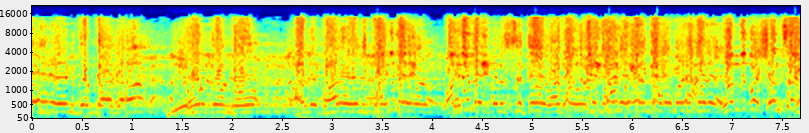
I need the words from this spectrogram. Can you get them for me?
ಕಂಪ್ಲೇಂಟ್ ಕೊಟ್ಟಾಗ ನೋಡ್ಕೊಂಡು ಅಲ್ಲಿ ಬಹಳ ಒಂದು. ಪರಿಸ್ಥಿತಿ ಒಂದು. Question sir.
